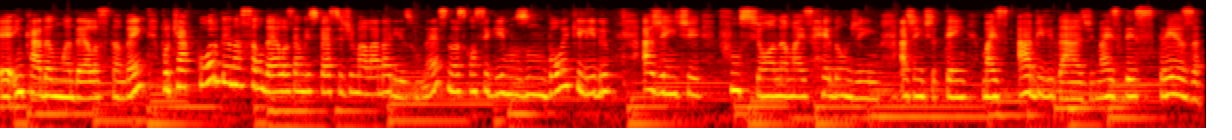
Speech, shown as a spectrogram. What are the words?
é, em cada uma delas também, porque a coordenação delas é uma espécie de malabarismo, né? Se nós conseguirmos um bom equilíbrio, a gente funciona mais redondinho, a gente tem mais habilidade, mais destreza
